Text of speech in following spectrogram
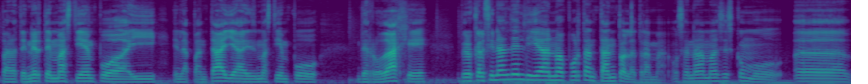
para tenerte más tiempo ahí en la pantalla, es más tiempo de rodaje, pero que al final del día no aportan tanto a la trama. O sea, nada más es como... Uh,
